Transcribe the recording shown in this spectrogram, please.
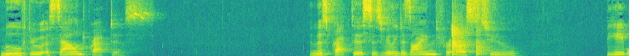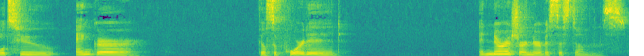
move through a sound practice. And this practice is really designed for us to be able to anchor feel supported, and nourish our nervous systems.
